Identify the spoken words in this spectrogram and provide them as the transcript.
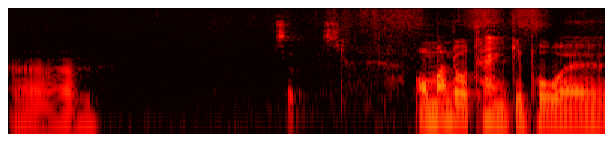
Um, om man då tänker på, eh,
